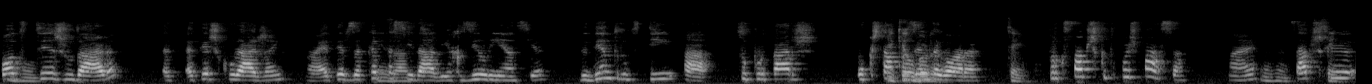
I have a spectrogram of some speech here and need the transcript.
pode-te uhum. ajudar a, a, teres coragem, não é? a teres a capacidade Exato. e a resiliência de dentro de ti pá, suportares o que está aquele presente barulho. agora. Sim. Porque sabes que depois passa. Não é? Uhum. Sabes Sim. que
